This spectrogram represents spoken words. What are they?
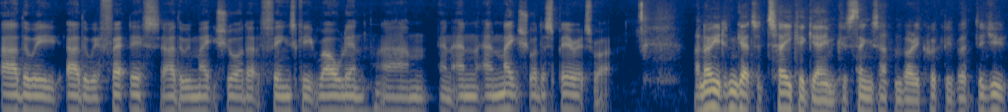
How do we how do we affect this? How do we make sure that things keep rolling um, and and and make sure the spirit's right? I know you didn't get to take a game because things happen very quickly, but did you?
